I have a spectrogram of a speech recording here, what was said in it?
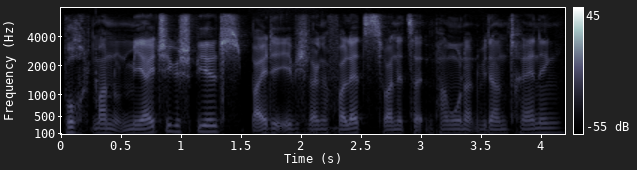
Buchtmann und Miyaichi gespielt, beide ewig lange verletzt, waren jetzt seit ein paar Monaten wieder im Training.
